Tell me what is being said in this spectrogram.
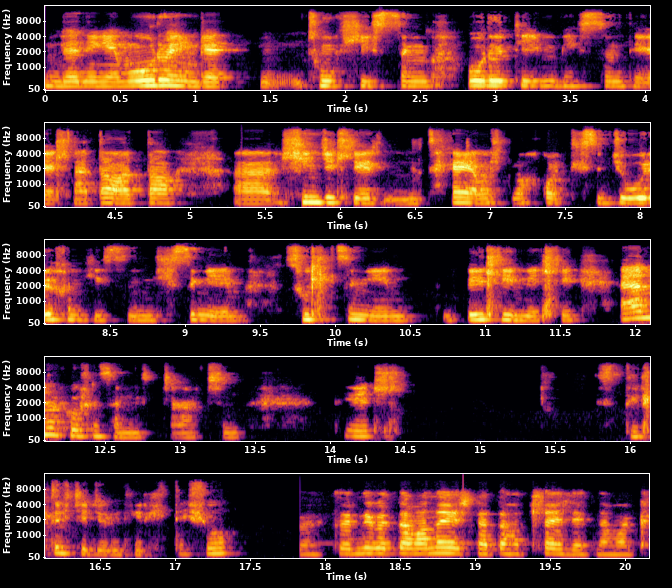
Ингээд нэг юм өөрөө ингээд цүнх хийсэн өөрөө тийм хийсэн тэгэл надаа одоо шинэ жилээр захиа явуулт байхгүй гэсэн чи өөрийнх нь хийсэн ихсэн юм сүлдсэн юм бэли мэли амар хөөрхөн санагдаж байгаа чинь тэгэл сэтгэлдэгчд ер нь хэрэгтэй шүү. Тэр нэг удаа манай яш надад хотлоо хэлээд намайг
